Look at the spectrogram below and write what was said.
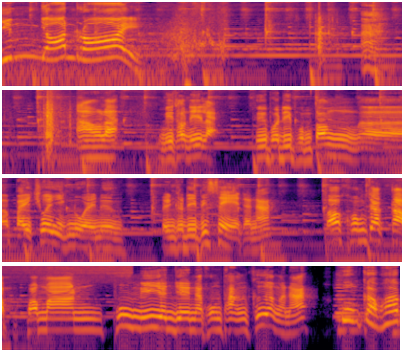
ยิ้มย้อนรอยอะเอาละมีเท่านี้แหละ คือพอดีผมต้องเออไปช่วยอีกหน่วยหนึ่ง เป็นคดีพิเศษอะนะ ก็คงจะกลับประมาณพรุ่งนี้เย็นๆนะคงทางเครื่องอะนะ ภูมิกับครับ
